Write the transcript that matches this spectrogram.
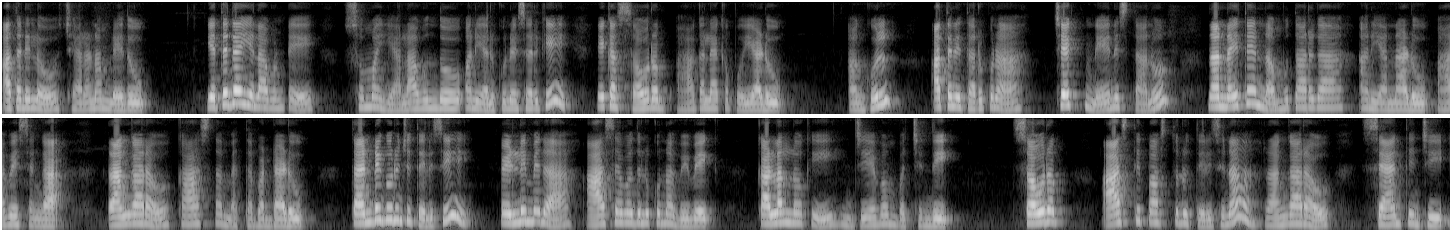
అతడిలో చలనం లేదు. ఇతడే ఇలా ఉంటే సుమ ఎలా ఉందో అని అనుకునేసరికి ఇక సౌరభ్ ఆగలేకపోయాడు. అంకుల్ అతని తరపున చెక్ నేనిస్తాను నన్నైతే నమ్ముతారుగా అని అన్నాడు ఆవేశంగా. రంగారావు కాస్త మెత్తబడ్డాడు. తండ్రి గురించి తెలిసి పెళ్ళి మీద ఆశ వదులుకున్న వివేక్ కళ్ళల్లోకి జీవం వచ్చింది. సౌరభ్ ఆస్తిపాస్తులు తెలిసినా రంగారావు శాంతించి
